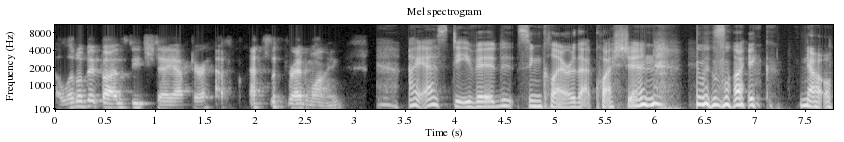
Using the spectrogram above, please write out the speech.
a little bit buzzed each day after a half glass of red wine. I asked David Sinclair that question. He was like, no.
